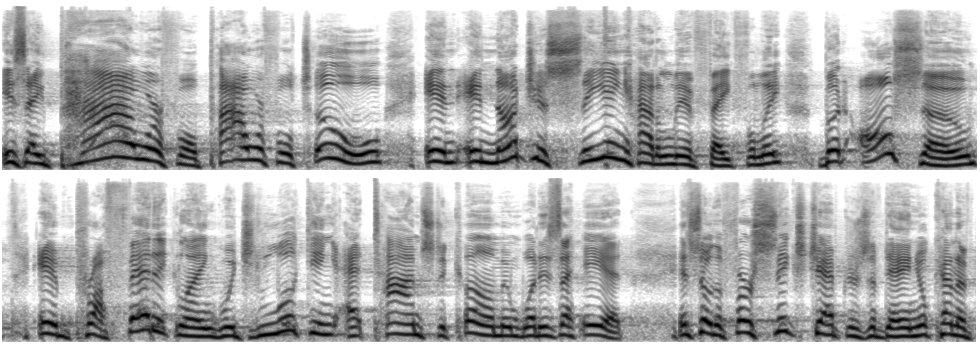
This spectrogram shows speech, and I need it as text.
is a powerful, powerful tool in, in not just seeing how to live faithfully, but also in prophetic language, looking at times to come and what is ahead. And so the first six chapters of Daniel kind of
